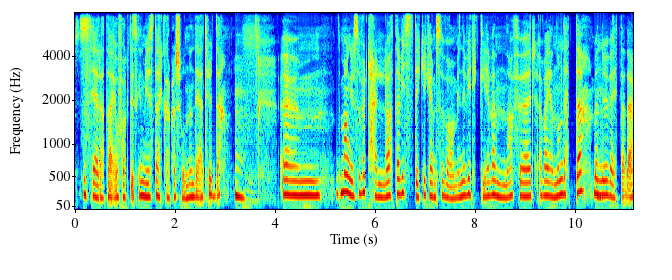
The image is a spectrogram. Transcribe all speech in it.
så ser jeg at jeg er jo faktisk en mye sterkere person enn det jeg trodde. Mm. Um, det er mange som forteller at jeg visste ikke hvem som var mine virkelige venner før jeg var gjennom dette, men mm. nå vet jeg det.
